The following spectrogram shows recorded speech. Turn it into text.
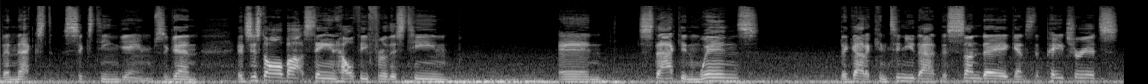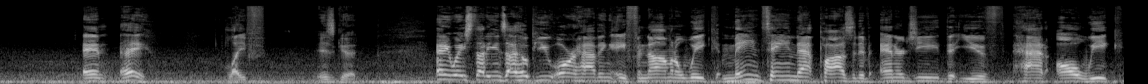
the next 16 games. Again, it's just all about staying healthy for this team and stacking wins. They got to continue that this Sunday against the Patriots. And hey, life is good. Anyway, studians, I hope you are having a phenomenal week. Maintain that positive energy that you've had all week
